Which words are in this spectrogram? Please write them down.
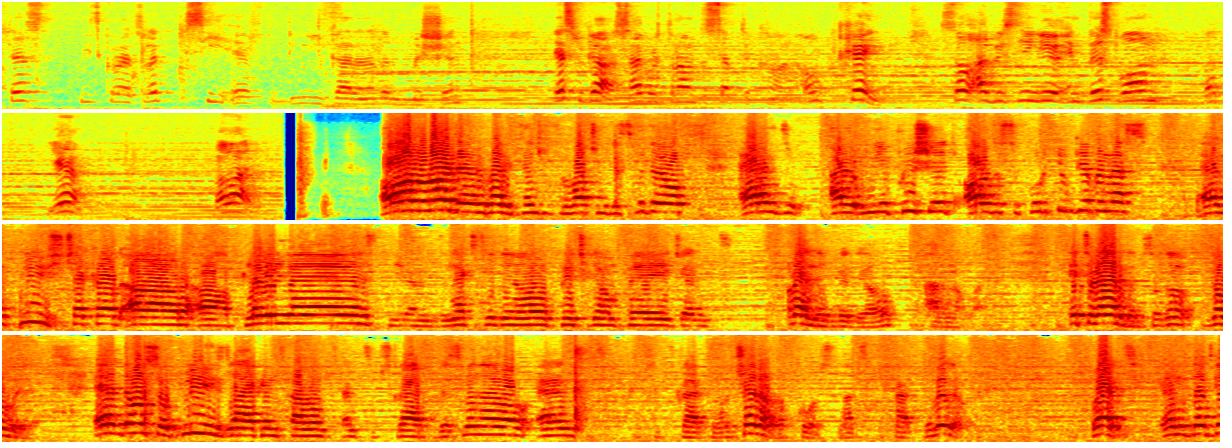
this. These credits. Let me see if we got another mission. Yes, we got Cybertron Decepticon. Okay, so I'll be seeing you in this one. But yeah, bye bye. Alright everybody, thank you for watching this video and I, we appreciate all the support you've given us and please check out our uh, playlist, and the next video, Patreon page and random video, I don't know why. It's random so go, go with it. And also please like and comment and subscribe to this video and subscribe to our channel of course, not subscribe to the video. Right, and that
